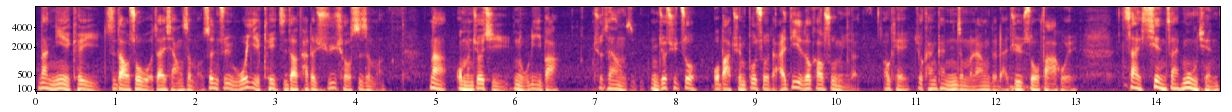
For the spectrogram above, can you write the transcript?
那你也可以知道说我在想什么，甚至于我也可以知道他的需求是什么。那我们就一起努力吧，就这样子，你就去做。我把全部所有的 idea 都告诉你了，OK，就看看你怎么样的来去做发挥。在现在目前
